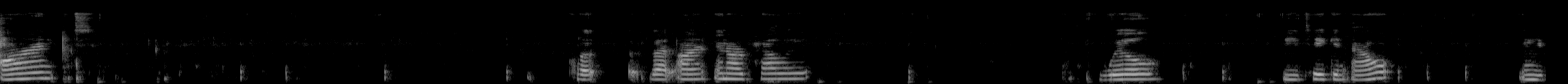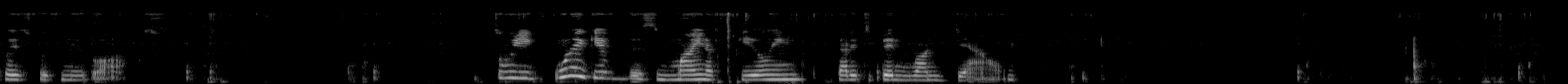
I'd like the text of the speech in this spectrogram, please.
aren't that aren't in our palette will be taken out and replaced with new blocks. So we want to give this mine a feeling that it's been run down.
